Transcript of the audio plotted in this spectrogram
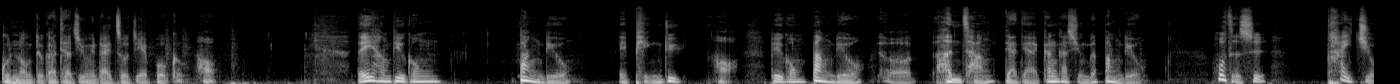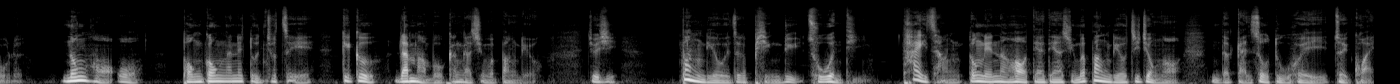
滚龙就该调节为来做这个报告。好，第一行，比如讲放流的频率，好，比如讲放流呃很长，点点刚刚想要放流，或者是太久了，弄好哦，膀胱安尼蹲就这，结果咱嘛无刚刚想要放流，就是放流的这个频率出问题。太长，当然然后，定定想要放流这种哦，你的感受度会最快，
